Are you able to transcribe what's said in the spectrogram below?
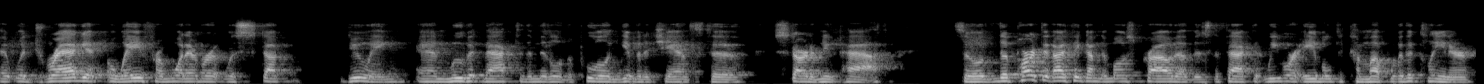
it would drag it away from whatever it was stuck doing and move it back to the middle of the pool and give it a chance to start a new path. So the part that I think I'm the most proud of is the fact that we were able to come up with a cleaner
